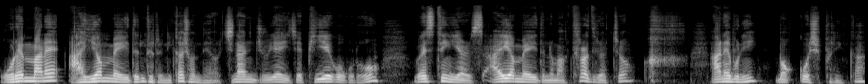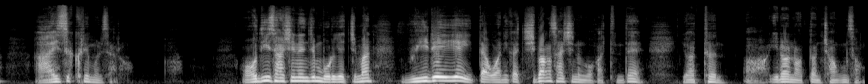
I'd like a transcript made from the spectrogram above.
오랜만에 아이언 메이든 들으니까 좋네요. 지난주에 이제 비의 곡으로 Wasted Years 아이언 메이든 음악 틀어드렸죠. 아, 아내분이 먹고 싶으니까 아이스크림을 사러 어디 사시는지 모르겠지만 위례에 있다고 하니까 지방 사시는 것 같은데 여튼 어, 이런 어떤 정성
